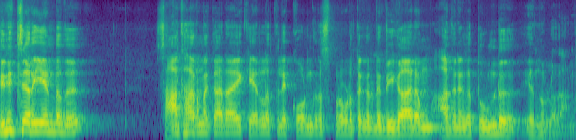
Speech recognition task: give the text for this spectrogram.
തിരിച്ചറിയേണ്ടത് സാധാരണക്കാരായ കേരളത്തിലെ കോൺഗ്രസ് പ്രവർത്തകരുടെ വികാരം അതിനകത്തുണ്ട് എന്നുള്ളതാണ്.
